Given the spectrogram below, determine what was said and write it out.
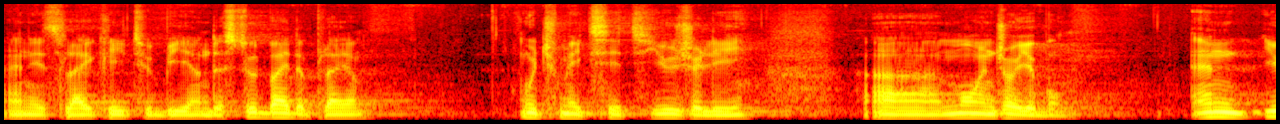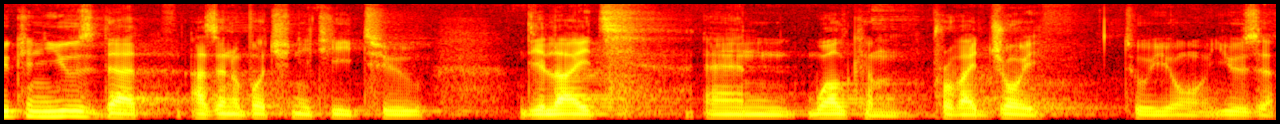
and it's likely to be understood by the player, which makes it usually uh, more enjoyable. And you can use that as an opportunity to delight and welcome, provide joy to your user.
